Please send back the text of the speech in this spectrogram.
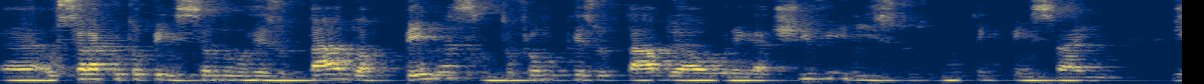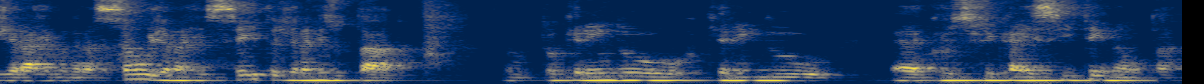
Uh, ou será que eu estou pensando no resultado apenas? Não estou falando que o resultado é algo negativo e ilícito. Todo mundo tem que pensar em gerar remuneração, gerar receita, gerar resultado. Não estou querendo, querendo é, crucificar esse item, não, tá?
